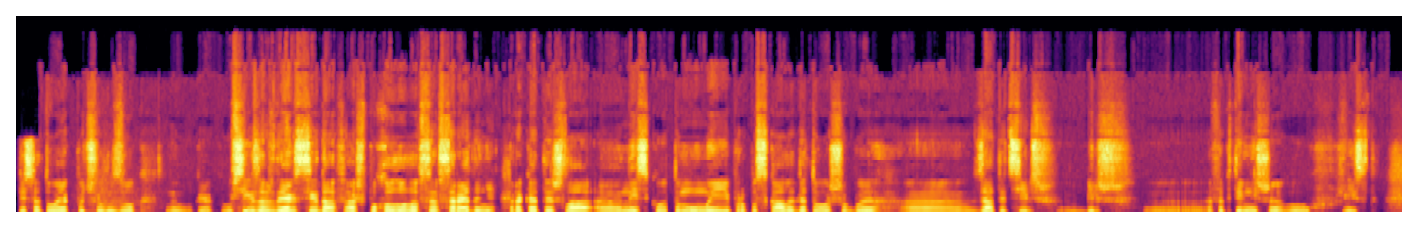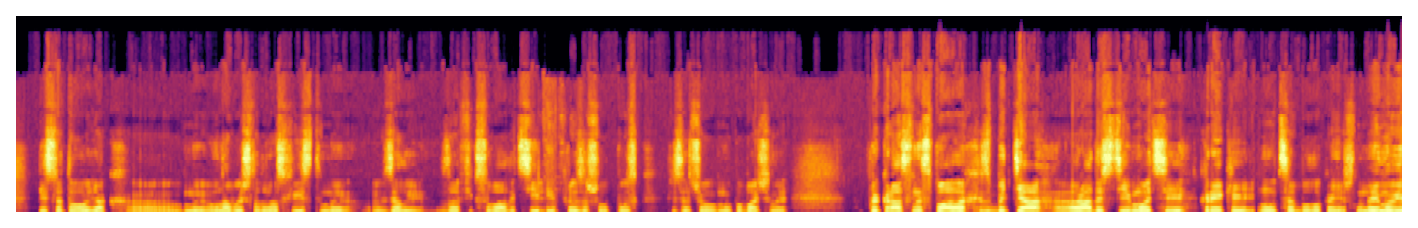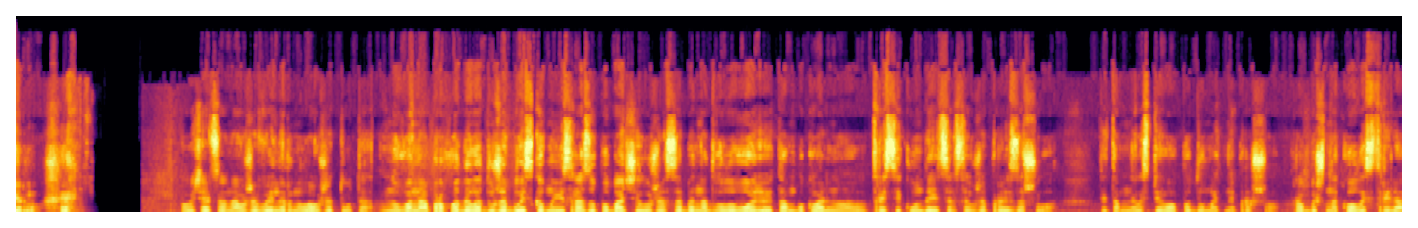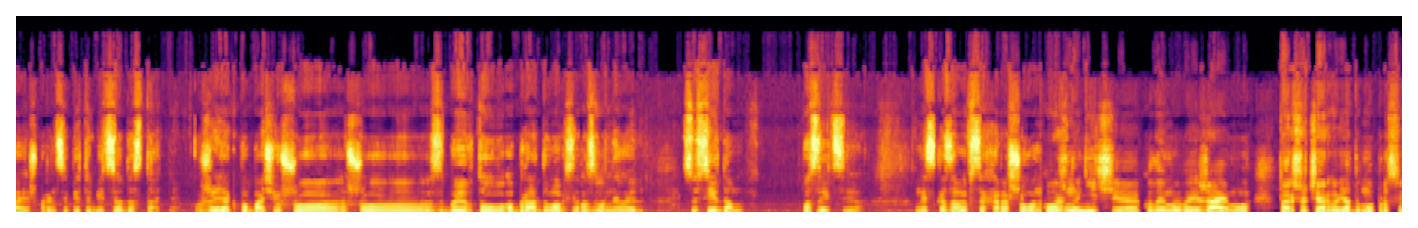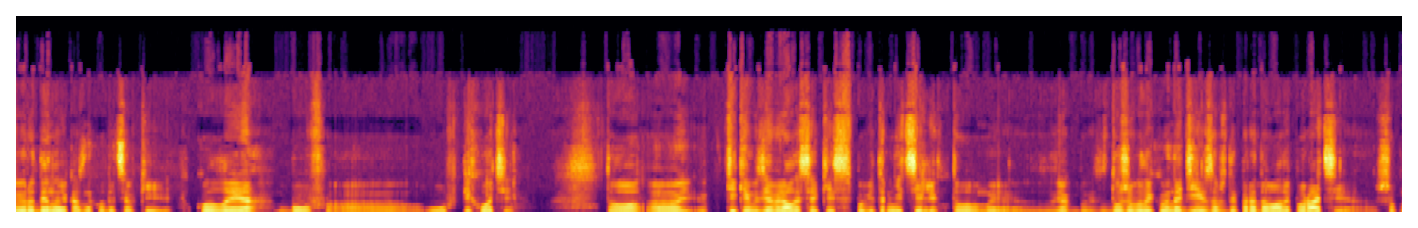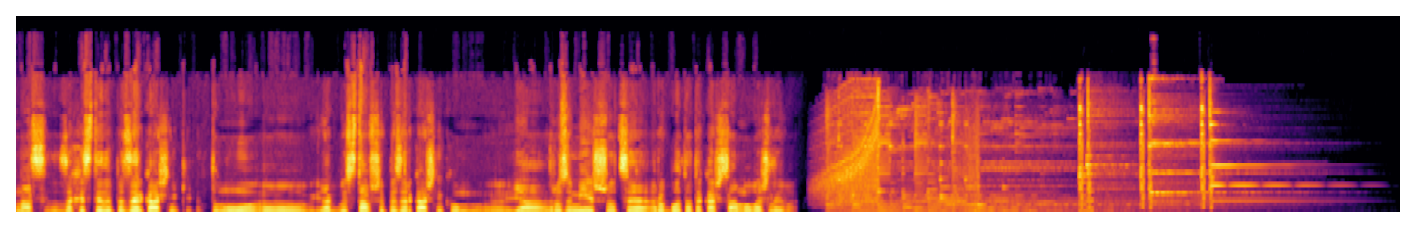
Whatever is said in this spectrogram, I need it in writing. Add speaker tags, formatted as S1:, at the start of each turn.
S1: Після того, як почули звук, ну як у всіх завжди, як завжди, аж похололо все всередині. Ракета йшла е, низько, тому ми її пропускали для того, щоб е, взяти ціль більш е, ефективніше у хвіст. Після того, як е, ми, вона вийшла до нас в хвіст, ми взяли, зафіксували ціль. І пройшов пуск, після чого ми побачили прекрасний спалах, збиття, радості, емоції, крики. Ну, це було, звісно, неймовірно.
S2: Получається, вона вже винирнула вже тут. Ну вона проходила дуже близько. Ми її зразу побачили вже в себе над головою, і там буквально три секунди, і це все вже произошло. Ти там не успівав подумати ні про що. Робиш накол і стріляєш. В принципі, тобі цього достатньо. Уже як побачив, що, що збив, то обрадувався, позвонили сусідам позицію. Вони сказали, все хорошо.
S1: Кожну ніч, е, коли ми виїжджаємо, в першу чергу я думав про свою родину, яка знаходиться в Києві. Коли був е, у піхоті, то е, тільки з'являлися якісь повітряні цілі, то ми якби з дуже великою надією завжди передавали по рації, щоб нас захистили ПЗРКшники. Тому, якби ставши ПЗРКшником, я розумію, що це робота така ж сама важлива.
